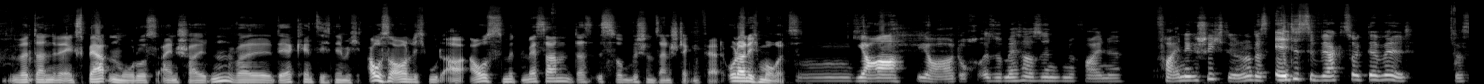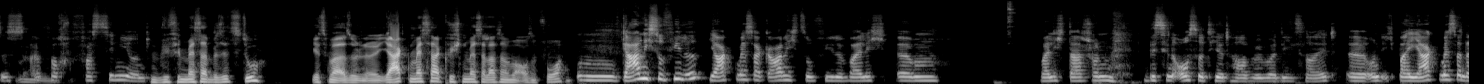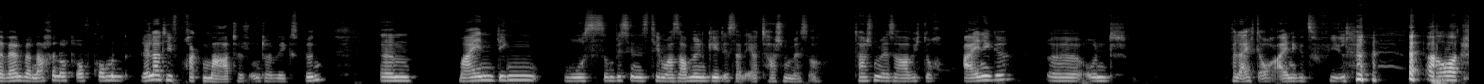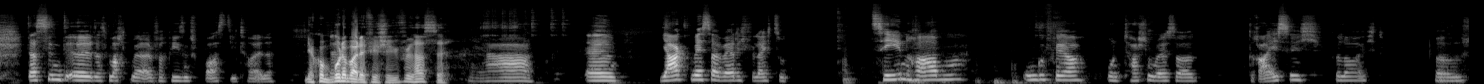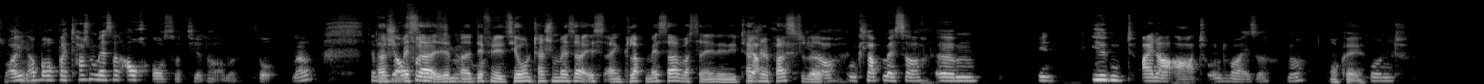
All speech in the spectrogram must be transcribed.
wird dann den Expertenmodus einschalten, weil der kennt sich nämlich außerordentlich gut aus mit Messern. Das ist so ein bisschen sein Steckenpferd. Oder nicht, Moritz? Mm, Ja, ja, doch. Also Messer sind eine feine, feine Geschichte. Ne? Das älteste Werkzeug der Welt. Das ist Mhm. einfach faszinierend. Und wie viel Messer besitzt du? Jetzt mal, also äh, Jagdmesser, Küchenmesser lassen wir mal außen vor. Mm, Gar nicht so viele, Jagdmesser gar nicht so viele, weil ich, ähm, weil ich da schon ein bisschen aussortiert habe über die Zeit. Äh, und ich bei Jagdmessern, da werden wir nachher noch drauf kommen, relativ pragmatisch unterwegs bin. Ähm, mein Ding, wo es so ein bisschen ins Thema Sammeln geht, ist dann eher Taschenmesser. Taschenmesser habe ich doch einige äh, und vielleicht auch einige zu viel. Aber das sind, äh, das macht mir einfach Riesenspaß, die Teile. Ja, komm, Butter bei der Fische. Wie viel hast du? Ja, äh, Jagdmesser werde ich vielleicht so 10 haben, ungefähr. Und Taschenmesser 30 vielleicht. Ähm, weil ich aber auch bei Taschenmessern auch aussortiert habe. So, ne? Dann bin ich auch Taschenmesser, ähm. Taschenmesser, Taschenmesser ist ein Klappmesser, was dann in, in die Tasche Ja, passt? Oder? Genau, ein Klappmesser ähm, in irgendeiner Art und Weise. Ne? Okay. Und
